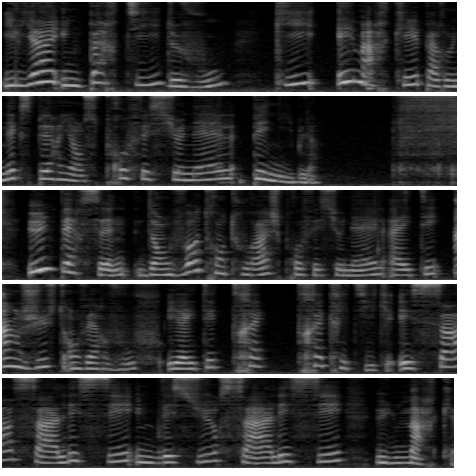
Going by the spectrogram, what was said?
Il y a une partie de vous qui est marquée par une expérience professionnelle pénible. Une personne dans votre entourage professionnel a été injuste envers vous et a été très critique. Et ça, ça a laissé une blessure, ça a laissé une marque.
